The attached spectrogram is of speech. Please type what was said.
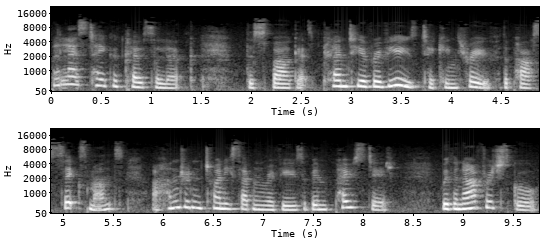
But let's take a closer look. The spa gets plenty of reviews ticking through. For the past 6 months, 127 reviews have been posted, with an average score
